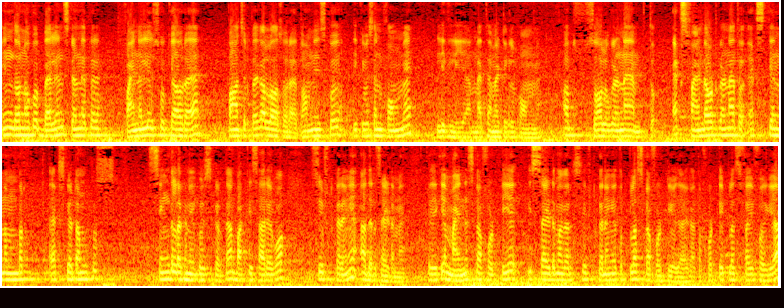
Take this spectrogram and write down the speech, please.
इन दोनों को बैलेंस करने पर फाइनली उसको क्या हो रहा है? पाँच रुपए का लॉस हो रहा है। तो हमने इसको इक्वेशन फॉर्म में लिख लिया मैथमेटिकल फॉर्म में। अब सॉल्व करना है। तो एक्स फाइंड आउट करना है तो एक्स के नंबर एक्स के टर्म को सिंगल रखने की कोशिश करते हैं, बाकी सारे को शिफ्ट करेंगे अदर साइड में। तो देखिए माइनस का फोर्टी है, इस साइड में अगर शिफ्ट करेंगे तो प्लस का फोर्टी हो जाएगा। तो फोर्टी प्लस फाइव हो गया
